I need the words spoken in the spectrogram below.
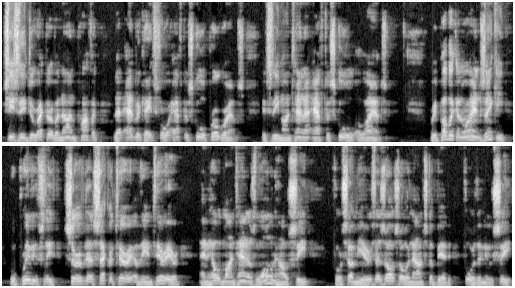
She's the director of a nonprofit that advocates for after school programs. It's the Montana After School Alliance. Republican Ryan Zinke, who previously served as Secretary of the Interior and held Montana's lone House seat for some years, has also announced a bid for the new seat.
